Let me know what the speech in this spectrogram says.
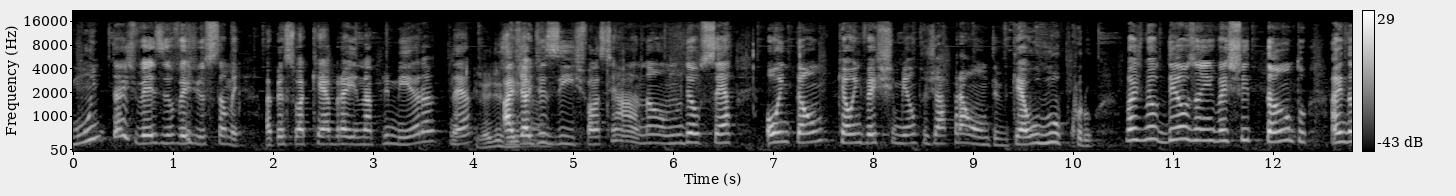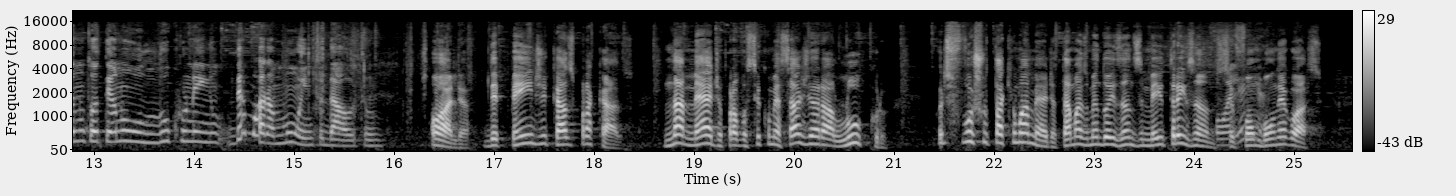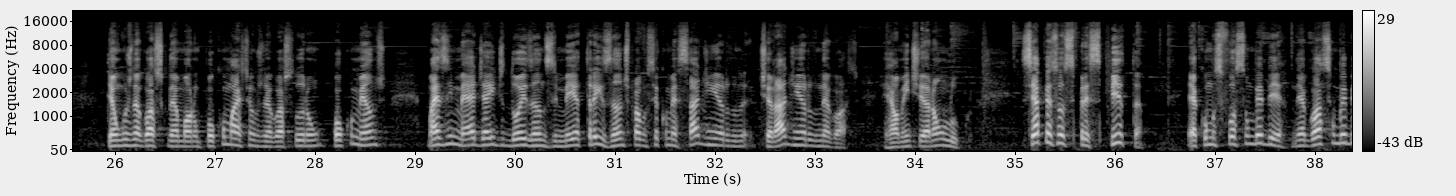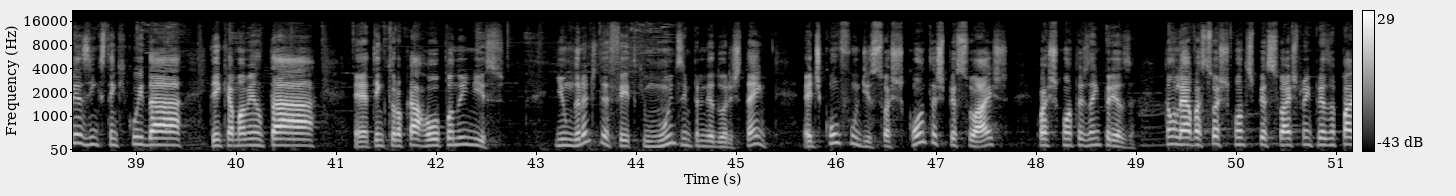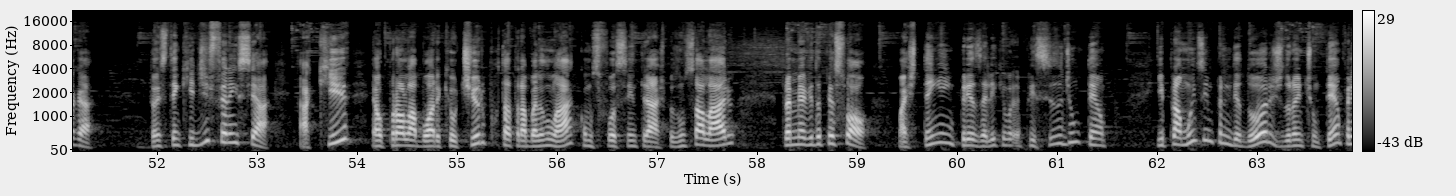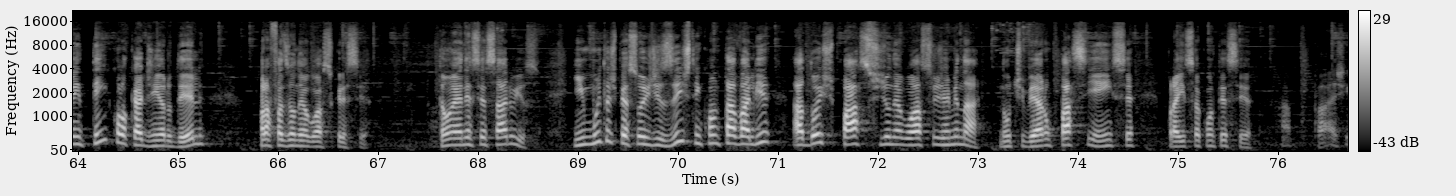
muitas vezes eu vejo isso também. A pessoa quebra aí na primeira, né? Já desiste, aí já né? desiste, fala assim: ah, não, não deu certo. Ou então, que é o investimento já para ontem, que é o lucro. Mas, meu Deus, eu investi tanto, ainda não estou tendo lucro nenhum. Demora muito, Dalton? Olha, depende caso para caso. Na média, para você começar a gerar lucro, eu vou chutar aqui uma média, tá? Mais ou menos dois anos e meio, três anos, Olha se for um bom negócio. Tem alguns negócios que demoram um pouco mais, tem alguns negócios que duram um pouco menos, mas em média aí de dois anos e meio a três anos para você começar dinheiro do- tirar dinheiro do negócio, realmente gerar um lucro. Se a pessoa se precipita, é como se fosse um bebê. O negócio é um bebezinho que você tem que cuidar, tem que amamentar, é, tem que trocar roupa no início. E um grande defeito que muitos empreendedores têm é de confundir suas contas pessoais com as contas da empresa. Então leva as suas contas pessoais para a empresa pagar. Então você tem que diferenciar. Aqui é o prolabore que eu tiro por estar trabalhando lá, como se fosse, entre aspas, um salário para minha vida pessoal. Mas tem a empresa ali que precisa de um tempo. E para muitos empreendedores, durante um tempo, ele tem que colocar dinheiro dele para fazer o negócio crescer. Então é necessário isso. E muitas pessoas desistem quando estava ali a dois passos de um negócio germinar. Não tiveram paciência para isso acontecer. Rapaz,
